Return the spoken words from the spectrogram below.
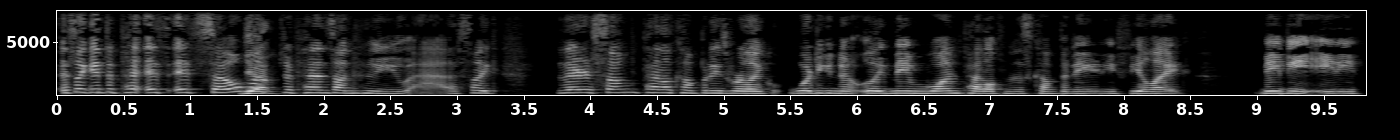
It's like it depends. It's it's so Yeah. much depends on who you ask. Like there's some pedal companies where like, what do you know? Like name one pedal from this company, and you feel like maybe eighty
